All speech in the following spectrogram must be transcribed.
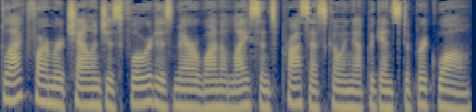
Black farmer challenges Florida's marijuana license process going up against a brick wall.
